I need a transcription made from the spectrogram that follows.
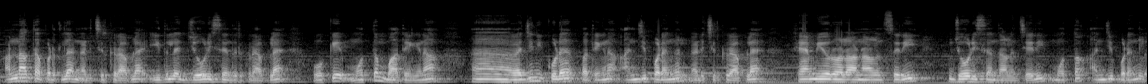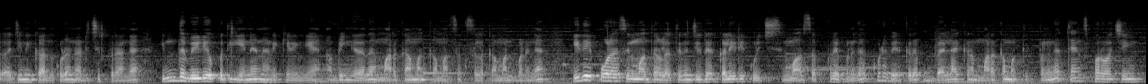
அண்ணாத்தா படத்தில் நடிச்சிருக்கிறாப்புல இதில் ஜோடி சேர்ந்துருக்கிறாப்புல ஓகே மொத்தம் பார்த்தீங்கன்னா ரஜினி கூட பார்த்தீங்கன்னா அஞ்சு படங்கள் நடிச்சிருக்கிறாப்புல கேமியோரோலானாலும் சரி ஜோடி சேர்ந்தாலும் சரி மொத்தம் அஞ்சு படங்கள் ரஜினிகாந்த் கூட நடிச்சிருக்கிறாங்க. இந்த வீடியோ பற்றி என்ன நினைக்கிறீங்க அப்படிங்கிறத மறக்காமல் கமெண்ட் செக்ஷனில் கமெண்ட் பண்ணுங்கள் இதே போல் சினிமா தகவலை தெரிஞ்சுக்கிட்டு கலிடி குறிச்சி சினிமா சப்ஸ்கிரைப் பண்ணுங்கள் கூடவே இருக்கிற பெல் ஐக்கனை மறக்காமல் கிளிக் பண்ணுங்கள் தேங்க்ஸ் ஃபார் வாட்சிங்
